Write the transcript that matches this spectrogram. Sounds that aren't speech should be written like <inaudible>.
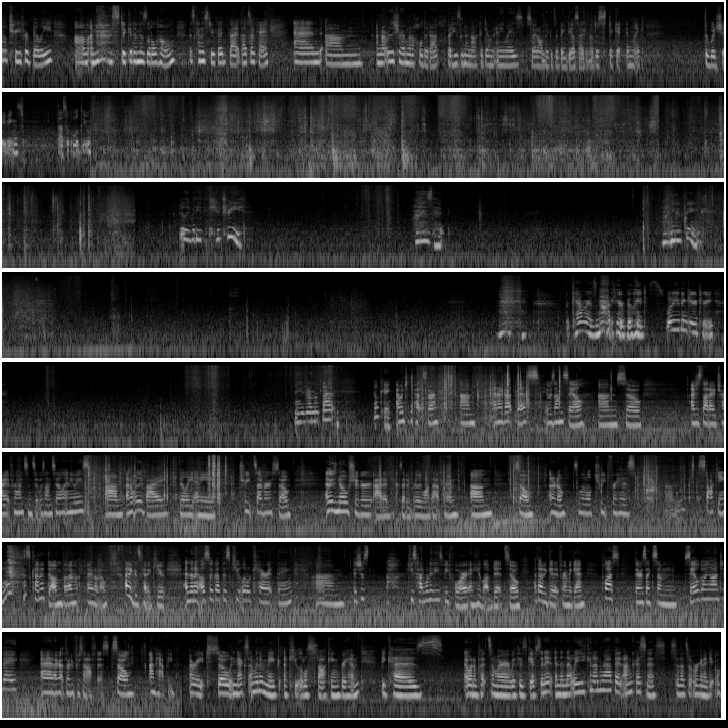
Little tree for Billy. Um, I'm gonna <laughs> stick it in his little home. It's kind of stupid, but that's okay. And um, I'm not really sure I'm gonna hold it up, but he's gonna knock it down anyways, so I don't think it's a big deal. So I think I'll just stick it in like the wood shavings. That's what we'll do. Billy, what do you think of your tree? What is it? What do you think? <laughs> the camera is not here, Billy. Just, what do you think of your tree? Are you done with that? Okay. I went to the pet store um, and I got this. It was on sale. Um, so I just thought I'd try it for once since it was on sale anyways. Um, I don't really buy Billy any treats ever, so, and there's no sugar added because I didn't really want that for him. Um, so, I don't know, it's a little treat for his um, stocking. <laughs> it's kind of dumb, but I'm, I don't know. I think it's kind of cute. And then I also got this cute little carrot thing. Um, it's just, oh, <sighs> he's had one of these before and he loved it. So I thought I'd get it for him again. Plus there's like some sale going on today and I got 30% off this. So I'm happy. All right, so next I'm gonna make a cute little stocking for him because I wanna put somewhere with his gifts in it and then that way he can unwrap it on Christmas. So that's what we're gonna do.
